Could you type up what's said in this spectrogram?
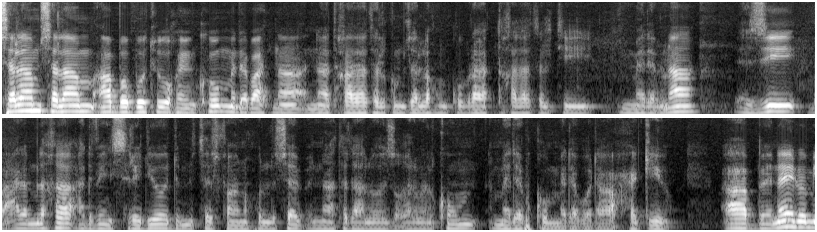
ሰላም ሰላም ኣቦቦትኡ ኮንኩም መደባትና እናተኸታተልኩም ዘለኹም ክቡራት ተኸታተልቲ መደብና እዚ ብዓለም ለኸ ኣድቬንቲስት ሬድዮ ድምጺ ተስፋ ንኹሉ ሰብ እናተዳለወ ዝቐርበልኩም መደብኩም መደብ ወድዓዊ ሓቂ እዩ። ኣብ ናይ ሎሚ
